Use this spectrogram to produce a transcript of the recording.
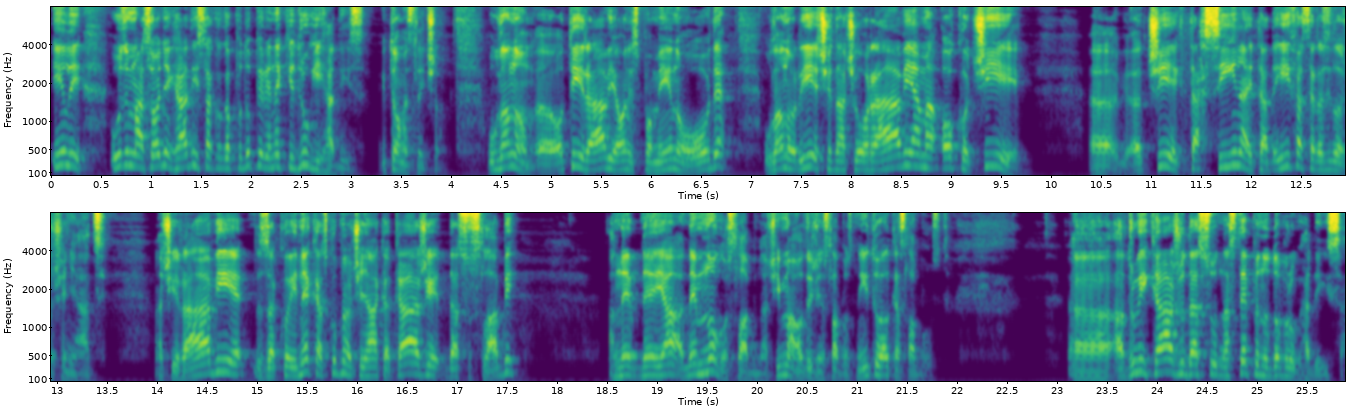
Ili uzima se od njeg hadis ako ga podupire neki drugi hadis i tome slično. Uglavnom, e, od ti ravija, on je spomenuo ovdje, uglavnom riječ je znači, o ravijama oko čije, e, čijeg tahsina i tadifa se razilaze učenjaci. Znači ravije za koji neka skupina učenjaka kaže da su slabi, a ne, ne, ja, ne mnogo slabi, znači ima određena slabost, nije to velika slabost. E, a drugi kažu da su na stepenu dobrog hadisa.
